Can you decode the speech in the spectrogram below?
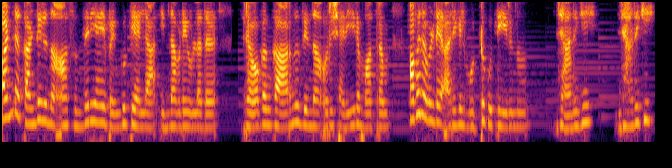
പണ്ട് കണ്ടിരുന്ന ആ സുന്ദരിയായ പെൺകുട്ടിയല്ല ഇന്നവിടെയുള്ളത് രോഗം കാർന്നു തിന്ന ഒരു ശരീരം മാത്രം അവൻ അവളുടെ അരികിൽ മുട്ടുകുത്തിയിരുന്നു. ജാനകി ജാനകി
